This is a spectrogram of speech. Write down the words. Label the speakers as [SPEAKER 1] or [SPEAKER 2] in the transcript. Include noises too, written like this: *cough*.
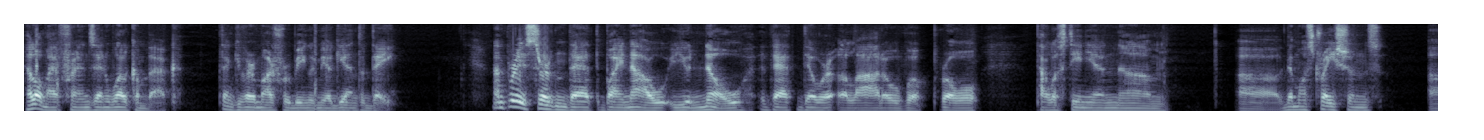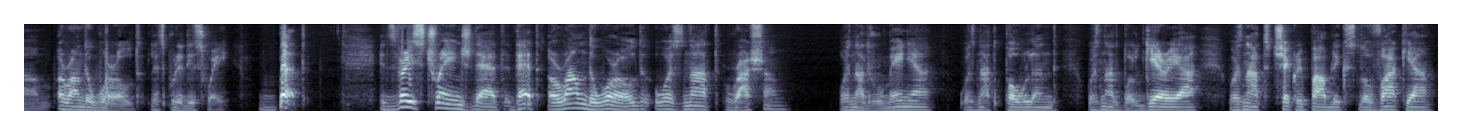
[SPEAKER 1] Hello, my friends, and welcome back. Thank you very much for being with me again today. I'm pretty certain that by now you know that there were a lot of uh, pro Palestinian um, uh, demonstrations um, around the world, let's put it this way. But it's very strange that that around the world was not Russia, was not Romania, was not Poland, was not Bulgaria, was not Czech Republic, Slovakia,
